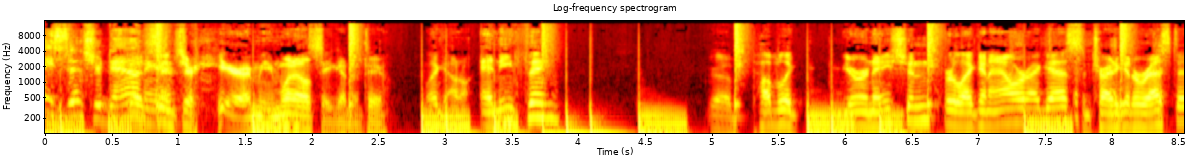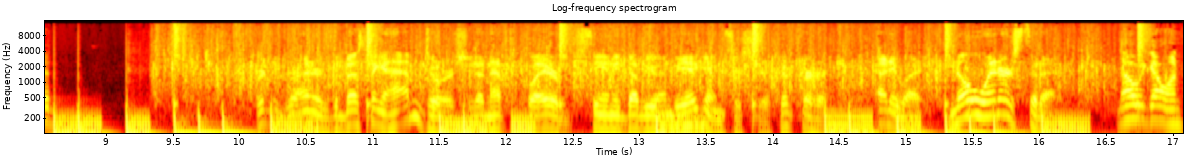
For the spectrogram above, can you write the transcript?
Hey, since you're down But here, Since you're here, I mean, what else are you gonna do? Like, I don't know, anything. Uh, public urination for like an hour, I guess, and try to get arrested. Brittney Griner is the best thing that happened to her. She doesn't have to play or see any WNBA games this year. Good for her. Anyway, no winners today. No, we got one.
